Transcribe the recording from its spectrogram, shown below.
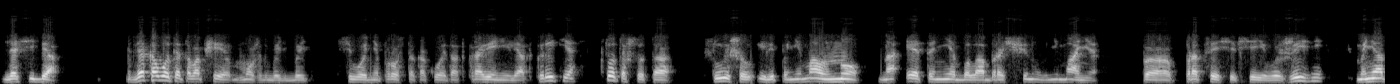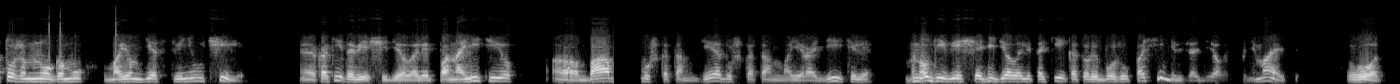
для себя. Для кого-то это вообще может быть, быть сегодня просто какое-то откровение или открытие, кто-то что-то слышал или понимал, но на это не было обращено внимание в процессе всей его жизни. Меня тоже многому в моем детстве не учили. Э, какие-то вещи делали по наитию, э, бабушка, там, дедушка, там, мои родители. многие вещи они делали такие, которые, боже упаси, нельзя делать, понимаете? Вот.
